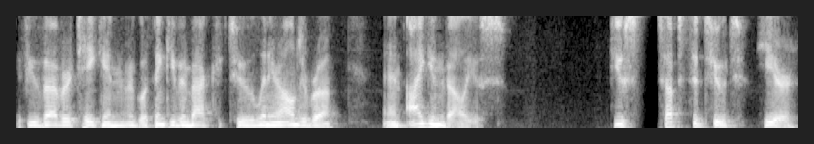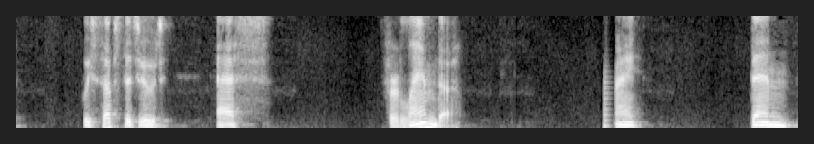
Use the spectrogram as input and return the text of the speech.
if you've ever taken, or go think even back to linear algebra and eigenvalues. If you substitute here, we substitute S for lambda, right? Then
